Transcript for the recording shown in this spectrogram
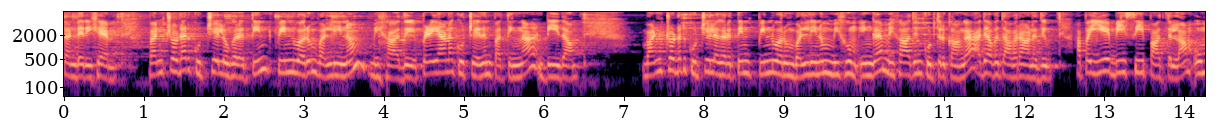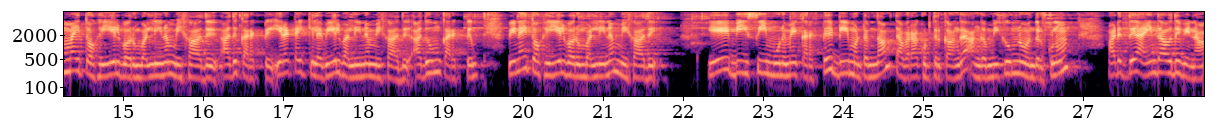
கண்டறிக. வன்றொடர் குற்றியலுகரத்தின் பின்வரும் வல்லினம் மிகாது. பிழையான கூற்று எதுன்னு பார்த்தீங்கன்னா டி தான். வன்றொடர் குற்றிலகரத்தின் பின் வரும் வல்லினும் மிகும் இங்கே மிகாதுன்னு கொடுத்துருக்காங்க. அது அவ தவறானது. அப்போ ஏபிசி பார்த்துடலாம். உண்மை தொகையில் வரும் வல்லினம் மிகாது. அது கரெக்டு இரட்டை கிளவியில் வல்லினம் மிகாது. அதுவும் கரெக்டு வினை தொகையில் வரும் வல்லினம் மிகாது. ஏபிசி மூணுமே கரெக்டு டி மட்டும்தான் தவறாக கொடுத்துருக்காங்க. அங்கே மிகும்னு வந்திருக்கணும். அடுத்து ஐந்தாவது வினா.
